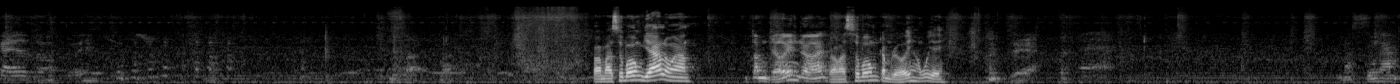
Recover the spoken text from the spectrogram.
cây rồi mã số 4 giá luôn anh. Trăm rưỡi rồi. Rồi mã số 4 trăm rưỡi không quý vị. Mã số 5.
